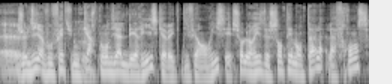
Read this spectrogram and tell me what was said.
Euh, Je le dis, hein, vous faites une hmm. carte mondiale des risques avec différents risques. Et sur le risque de santé mentale, la France,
